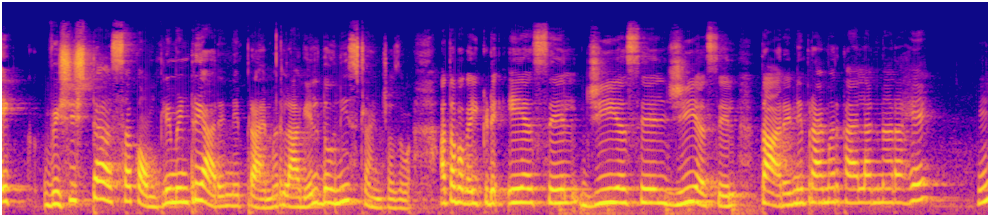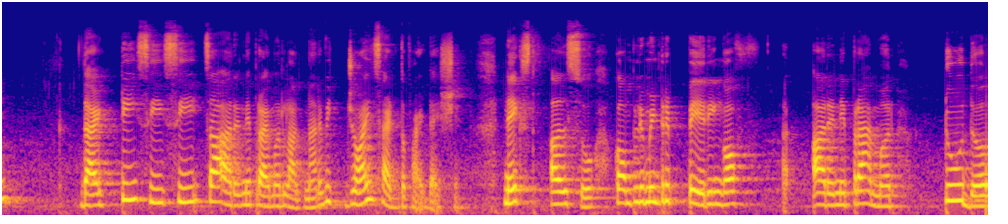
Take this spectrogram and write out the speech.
एक विशिष्ट असा complementary R N A primer लागेल दोन्ही स्ट्रँडच्या जवळ. आता बघा इकडे ए असेल जी असेल जी असेल तर आर एन ए प्रायमर काय लागणार आहे? दॅट टी सी सीचा आर एन ए प्रायमर लागणार with joins at the five dash next also complementary pairing of R N A primer to the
